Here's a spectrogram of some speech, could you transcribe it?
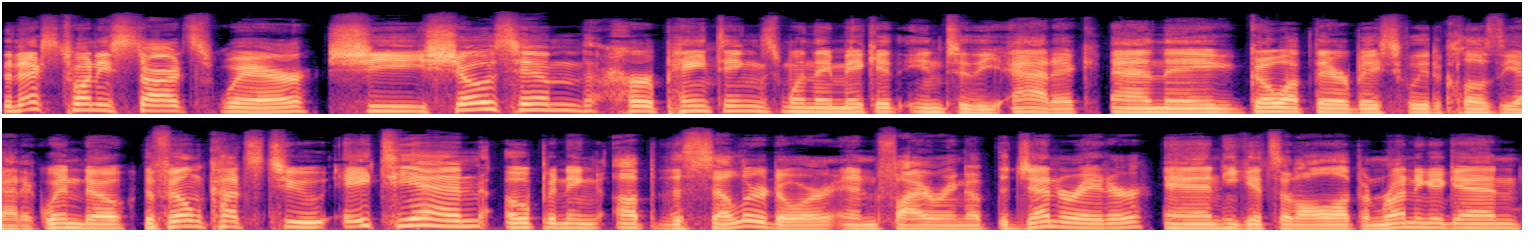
The next twenty starts where she shows him her paintings when they make it into the attic, and they go up there basically to close the attic window. The film cuts to Etienne opening up the cellar door and firing up the generator, and he gets it all up and running again.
